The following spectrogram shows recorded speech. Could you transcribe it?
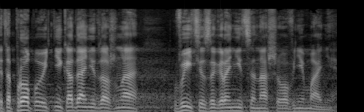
эта проповедь никогда не должна выйти за границы нашего внимания.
